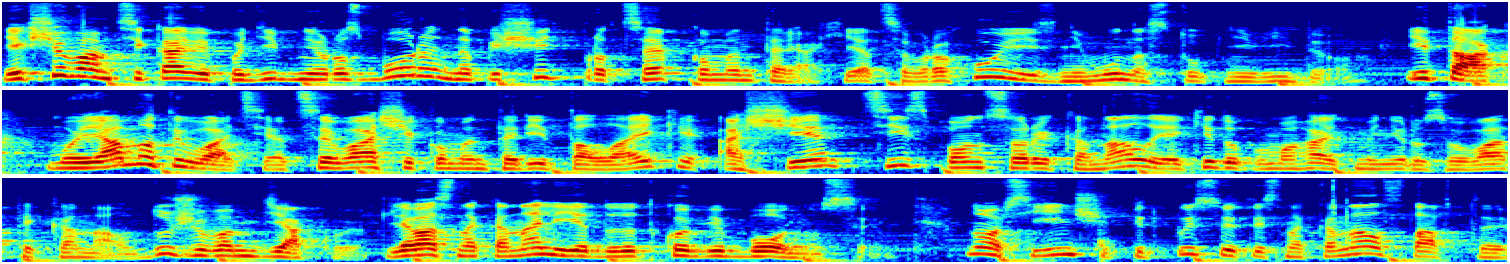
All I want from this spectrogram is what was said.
Якщо вам цікаві подібні розбори, напишіть про це в коментарях. Я це врахую і зніму наступні відео. І так, моя мотивація це ваші коментарі та лайки, а ще ці спонсори каналу, які допомагають мені розвивати канал. Дуже вам дякую. Для вас на каналі є додаткові бонуси. Ну а всі інші підписуйтесь на канал, ставте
